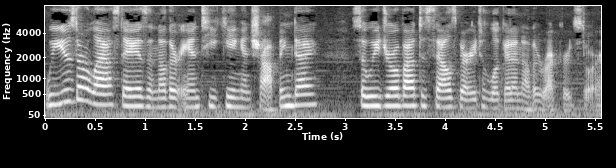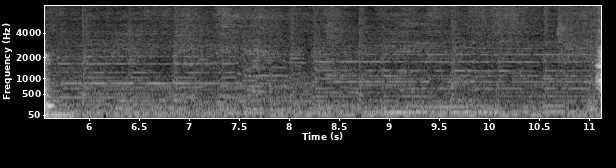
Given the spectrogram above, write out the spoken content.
We used our last day as another antiquing and shopping day, so we drove out to Salisbury to look at another record store.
